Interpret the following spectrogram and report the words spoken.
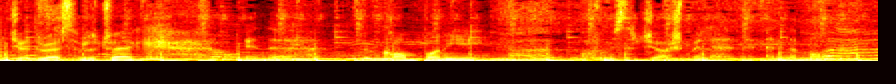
Enjoy the rest of the track in the, the company of Mr. Josh Milan and the listening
